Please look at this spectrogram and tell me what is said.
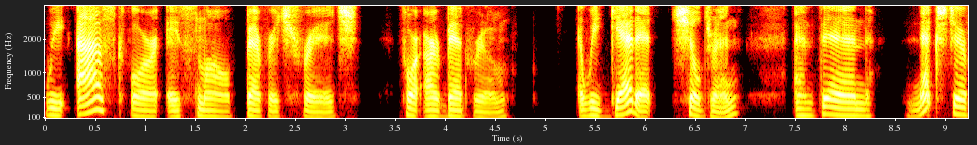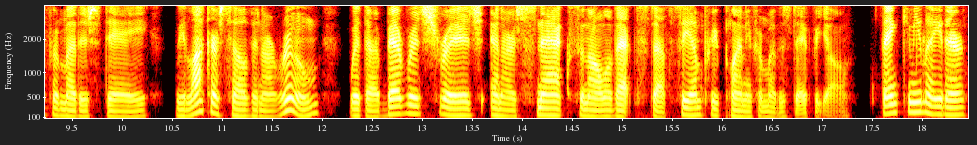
we ask for a small beverage fridge for our bedroom. And we get it, children. And then next year for Mother's Day, we lock ourselves in our room with our beverage fridge and our snacks and all of that stuff. See, I'm pre-planning for Mother's Day for y'all. Thank you, me later.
